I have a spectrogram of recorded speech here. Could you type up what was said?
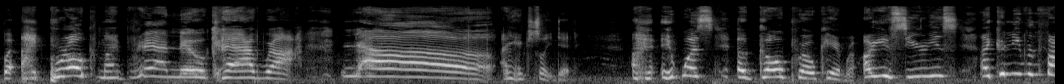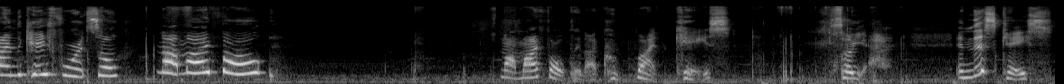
But I broke my brand new camera. No, I actually did. It was a GoPro camera. Are you serious? I couldn't even find the case for it, so not my fault. It's not my fault that I couldn't find the case. So yeah, in this case,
